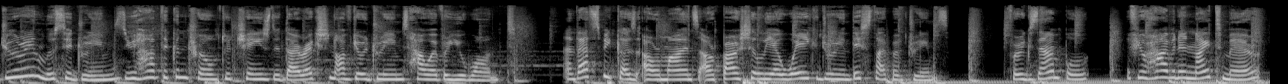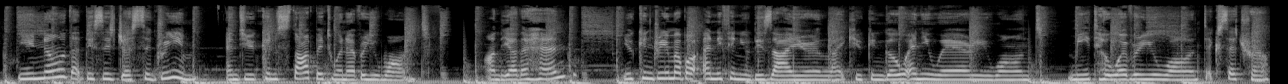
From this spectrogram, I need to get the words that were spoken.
During lucid dreams, you have the control to change the direction of your dreams however you want. And that's because our minds are partially awake during this type of dreams. For example, if you're having a nightmare, you know that this is just a dream and you can stop it whenever you want. On the other hand, you can dream about anything you desire, like you can go anywhere you want, meet whoever you want, etc.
